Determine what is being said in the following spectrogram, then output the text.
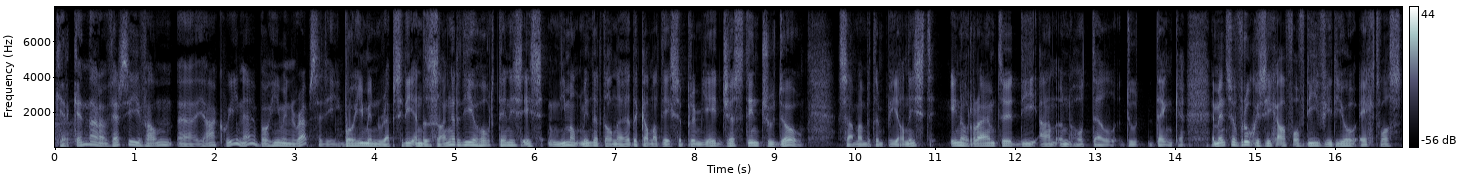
Ik herken daar een versie van uh, ja, Queen, hè? Bohemian Rhapsody. Bohemian Rhapsody. En de zanger die je hoort, Dennis, is niemand minder dan uh, de Canadese premier Justin Trudeau. Samen met een pianist in een ruimte die aan een hotel doet denken. En mensen vroegen zich af of die video echt was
